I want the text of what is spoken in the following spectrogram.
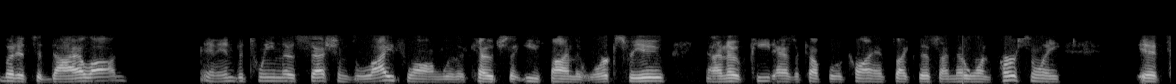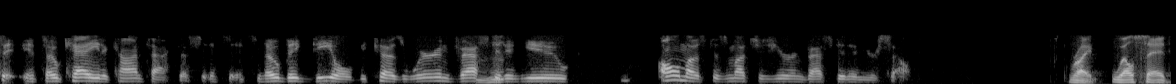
but it's a dialogue. And in between those sessions, lifelong with a coach that you find that works for you. And I know Pete has a couple of clients like this. I know one personally. It's it's okay to contact us. It's it's no big deal because we're invested mm-hmm. in you almost as much as you're invested in yourself. Right. Well said.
